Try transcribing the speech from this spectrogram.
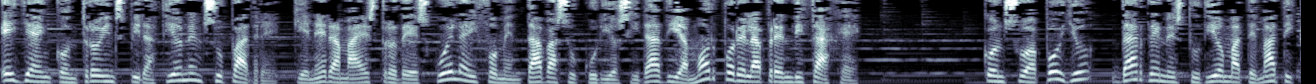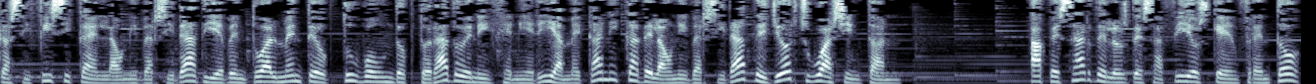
ella encontró inspiración en su padre, quien era maestro de escuela y fomentaba su curiosidad y amor por el aprendizaje. Con su apoyo, Darden estudió matemáticas y física en la universidad y eventualmente obtuvo un doctorado en ingeniería mecánica de la Universidad de George Washington. A pesar de los desafíos que enfrentó,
